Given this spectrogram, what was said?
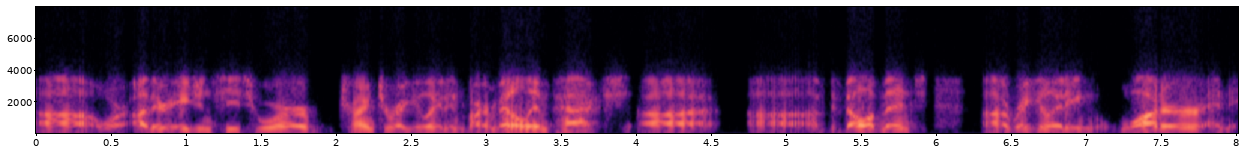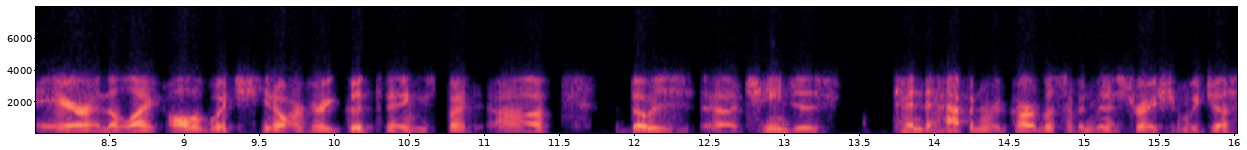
uh, or other agencies who are trying to regulate environmental impacts uh, uh, of development, uh, regulating water and air and the like, all of which you know are very good things, but uh, those uh, changes tend to happen regardless of administration. We just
